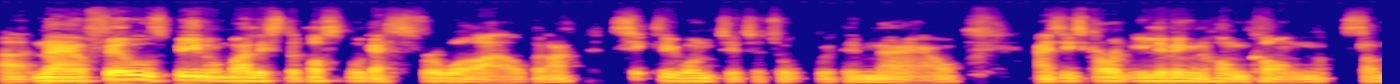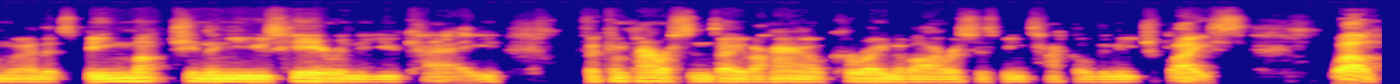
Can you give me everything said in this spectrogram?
Uh, now, Phil's been on my list of possible guests for a while, but I particularly wanted to talk with him now, as he's currently living in Hong Kong, somewhere that's been much in the news here in the UK, for comparisons over how coronavirus has been tackled in each place. Well,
